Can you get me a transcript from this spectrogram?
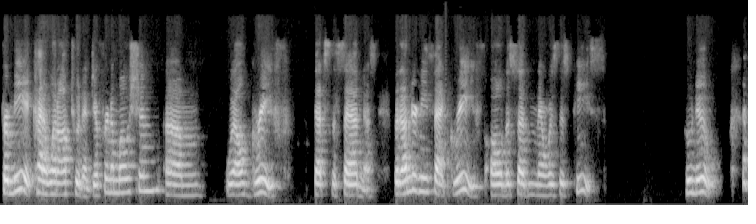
for me it kind of went off to an, a different emotion um, well grief that's the sadness but underneath that grief all of a sudden there was this peace. Who knew?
